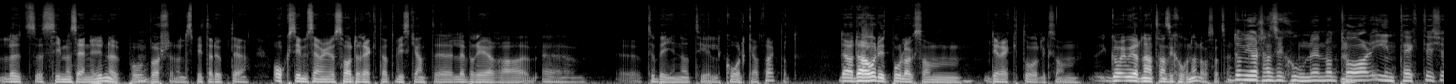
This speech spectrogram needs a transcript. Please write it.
la ut Siemens Energy nu på Mm. börsen, eller splittade upp det. Och Siemens Energy sa direkt att vi ska inte leverera eh, eh, turbiner till kolkraftverk. Då. Där, där har du ett bolag som direkt då liksom går gör den här transitionen då så att säga. De gör transaktionen, de tar intäkter. så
